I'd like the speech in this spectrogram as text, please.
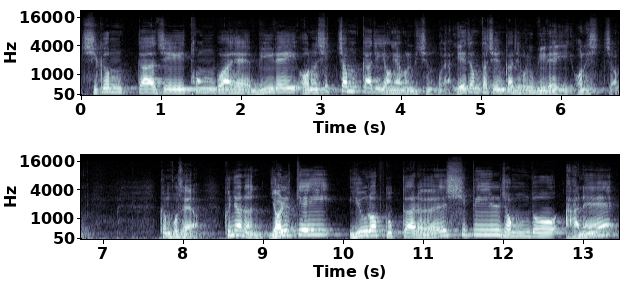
지금까지 통과해 미래의 어느 시점까지 영향을 미치는 거야. 예전부터 지금까지 그리고 미래의 어느 시점. 그럼 보세요. 그녀는 10개의 유럽 국가를 12일 정도 안에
